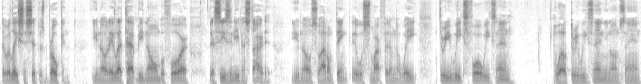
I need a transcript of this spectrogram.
the relationship is broken. You know, they let that be known before the season even started. You know, so I don't think it was smart for them to wait three weeks, four weeks in. Well, three weeks in, you know what I'm saying,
